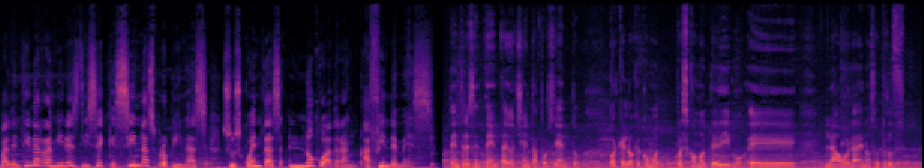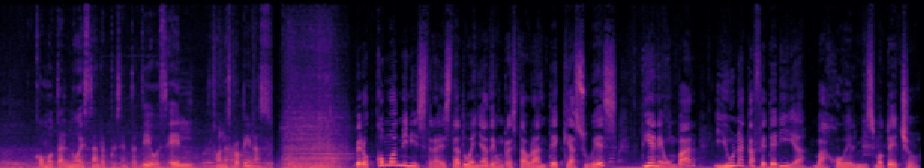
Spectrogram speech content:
Valentina Ramírez dice que sin las propinas sus cuentas no cuadran a fin de mes. Entre 70 y 80%, porque lo que como, pues como te digo, eh, la hora de nosotros como tal no es tan representativo, es el, son las propinas. Pero ¿cómo administra esta dueña de un restaurante que a su vez tiene un bar y una cafetería bajo el mismo techo?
